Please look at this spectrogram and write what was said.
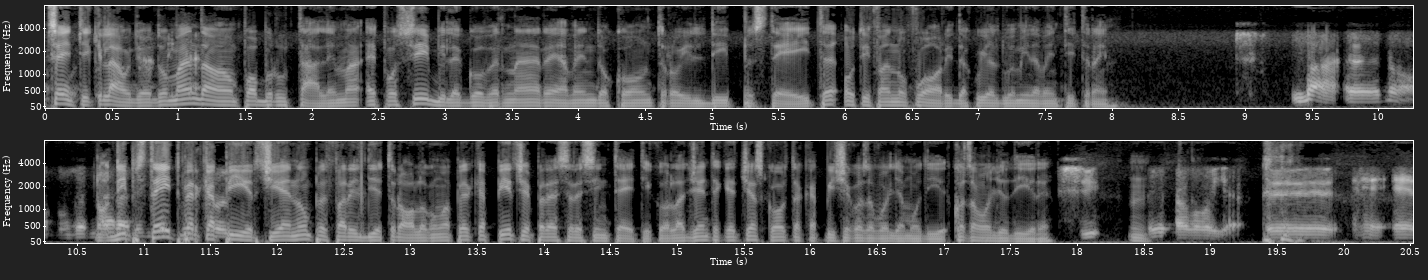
Senti Claudio, domanda un po' brutale, ma è possibile governare avendo contro il deep state o ti fanno fuori da qui al 2023? Ma, eh, no, no, deep state per capirci, eh, non per fare il dietrologo, ma per capirci e per essere sintetico. La gente che ci ascolta capisce cosa, dire, cosa voglio dire. Sì, mm. eh, a voglia. Eh, è,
